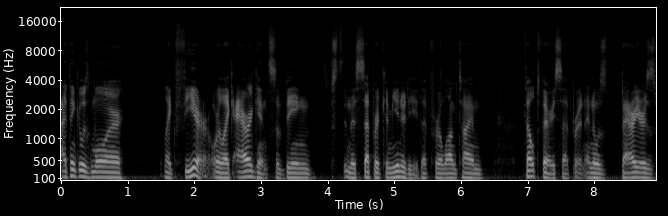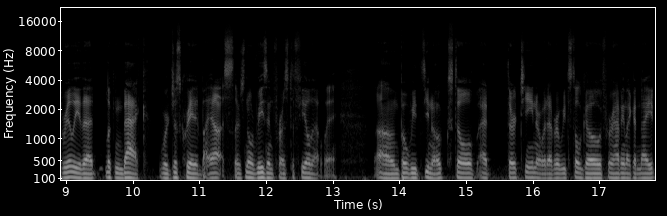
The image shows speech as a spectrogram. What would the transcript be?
I think it was more like fear or like arrogance of being in this separate community that for a long time felt very separate, and it was barriers really that, looking back, were just created by us. There's no reason for us to feel that way. Um, but we'd you know, still at 13 or whatever, we'd still go if we are having like a night,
